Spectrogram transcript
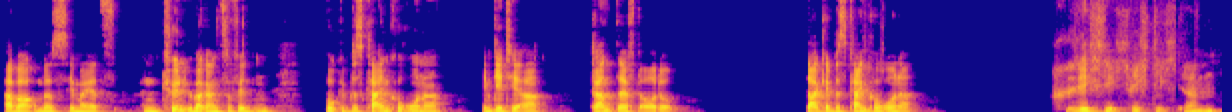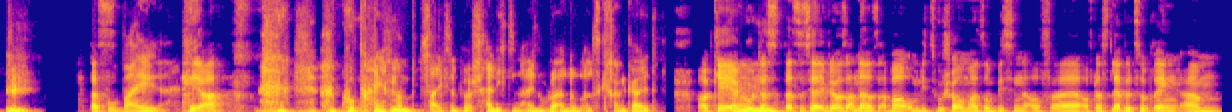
Aber um das Thema jetzt einen schönen Übergang zu finden, wo gibt es kein Corona? in GTA. Grand Theft Auto. Da gibt es kein Corona. Richtig, richtig. Ähm, das, wobei, ja. wobei man bezeichnet wahrscheinlich den einen oder anderen als Krankheit. Okay, ja ähm, gut, das, das ist ja wieder was anderes. Aber um die Zuschauer mal so ein bisschen auf, äh, auf das Level zu bringen, ähm,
